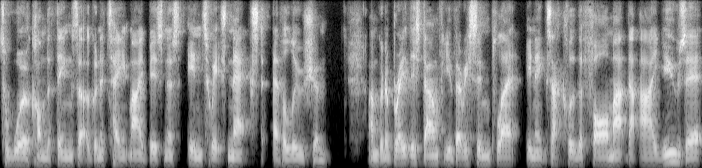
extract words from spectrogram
to work on the things that are going to take my business into its next evolution. I'm going to break this down for you very simply in exactly the format that I use it.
